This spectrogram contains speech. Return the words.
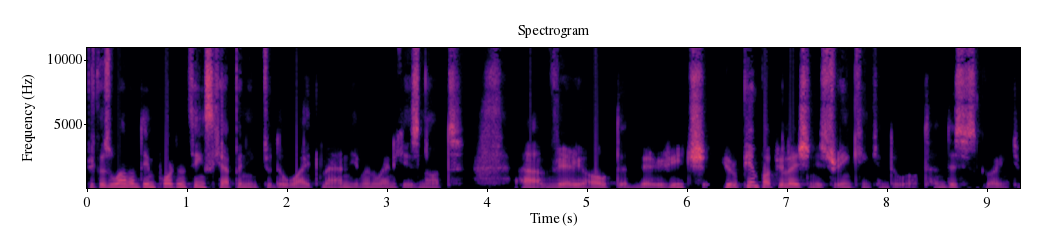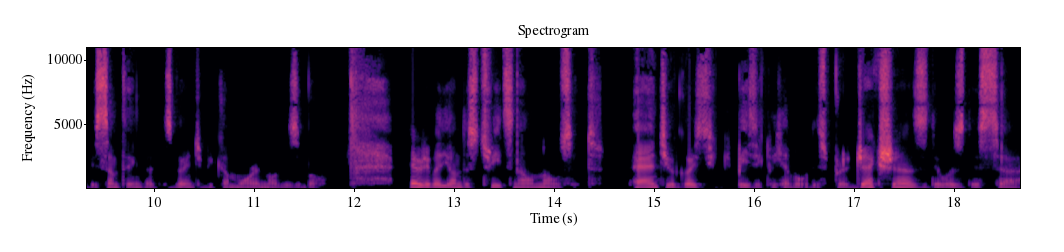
Because one of the important things happening to the white man, even when he's not uh, very old and very rich, European population is shrinking in the world. And this is going to be something that is going to become more and more visible. Everybody on the streets now knows it and going to basically have all these projections. There was this uh,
